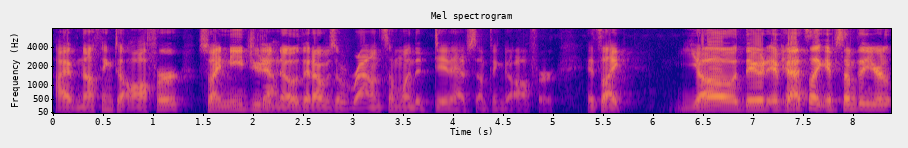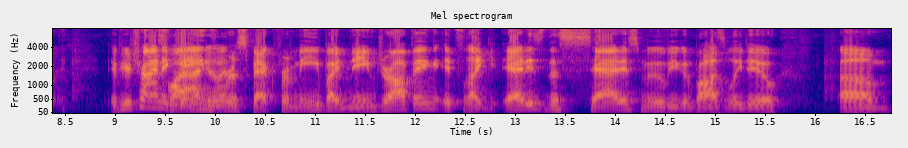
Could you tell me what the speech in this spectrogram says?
I have nothing to offer, so I need you Yeah. to know that I was around someone that did have something to offer. It's like, yo, dude, if Yeah. that's like if something you're. If you're trying That's to gain respect from me by name dropping, it's like that is the saddest move you could possibly do. Um,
